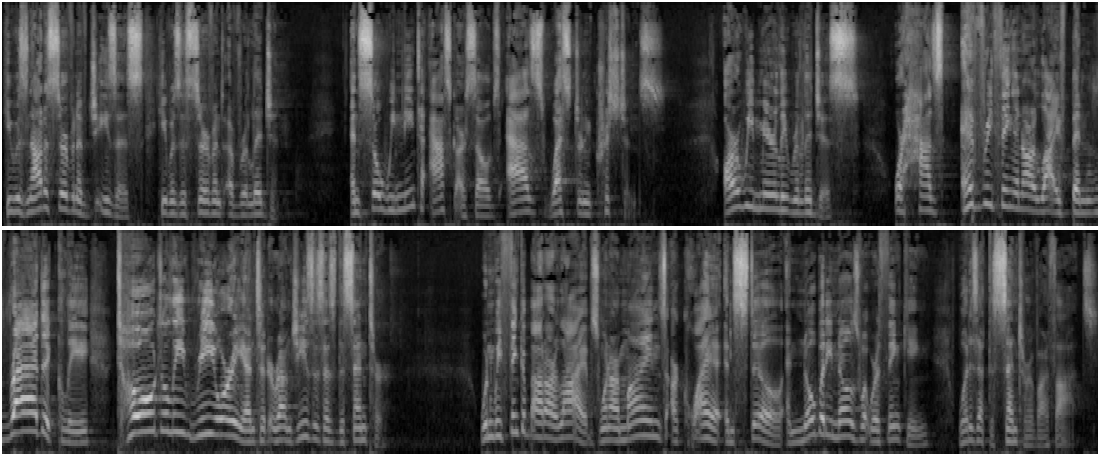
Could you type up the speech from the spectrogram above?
He was not a servant of Jesus, he was a servant of religion. And so we need to ask ourselves as Western Christians are we merely religious, or has everything in our life been radically, totally reoriented around Jesus as the center? When we think about our lives, when our minds are quiet and still and nobody knows what we're thinking, what is at the center of our thoughts?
